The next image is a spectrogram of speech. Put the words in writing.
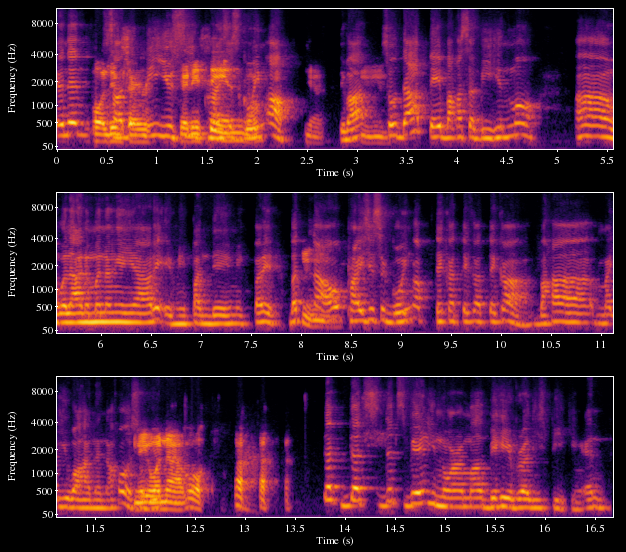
And then Volumes suddenly you see prices going up. Yeah. Diba? Mhm. So dati, baka sabihin mo, ah, wala naman nangyayari, eh, may pandemic pa rin. But Mhm. now, prices are going up. Teka, teka, teka. Baka maiwanan ako. So Naiwan na ako. that, that's, that's very normal, behaviorally speaking. And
